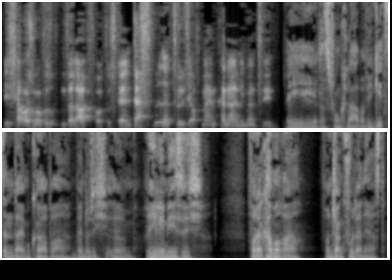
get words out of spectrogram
Ich habe auch schon mal versucht, einen Salat vorzustellen. Das will natürlich auf meinem Kanal niemand sehen. Nee, das ist schon klar. Aber wie geht's denn in deinem Körper, wenn du dich ähm, regelmäßig vor der Kamera von Junkfood ernährst?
